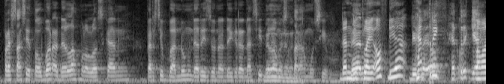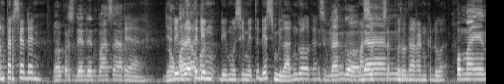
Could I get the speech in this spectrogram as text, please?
prestasi Tobar adalah meloloskan Persib Bandung dari zona degradasi dalam Benar, benar, setengah musim Dan, di Dan playoff dia di hat trick, playoff hat-trick ya. lawan Perseden. Lawan Presiden dan Pasar. Ya. Jadi Oh, berarti di, di musim itu dia 9 gol kan? 9 gol Masuk dan putaran kedua. Pemain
